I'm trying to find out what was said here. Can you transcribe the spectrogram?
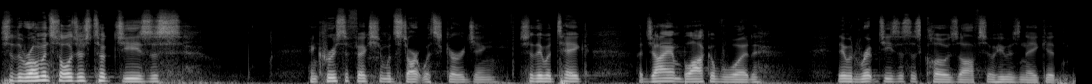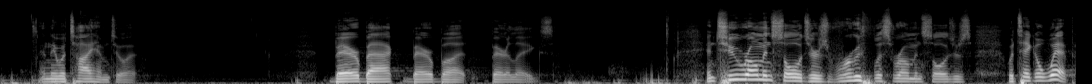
So the Roman soldiers took Jesus, and crucifixion would start with scourging. So they would take a giant block of wood, they would rip Jesus' clothes off so he was naked, and they would tie him to it. Bare back, bare butt, bare legs. And two Roman soldiers, ruthless Roman soldiers, would take a whip,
